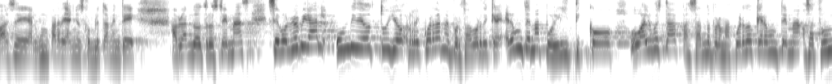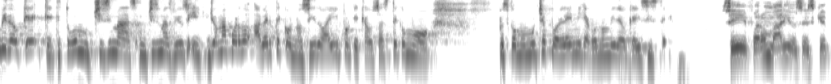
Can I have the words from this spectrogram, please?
hace algún par de años completamente hablando de otros temas, se volvió viral un video tuyo, recuérdame por favor de que era un tema político o algo estaba pasando, pero me acuerdo que era un tema, o sea, fue un video que, que, tuvo muchísimas, muchísimas views y yo me acuerdo haberte conocido ahí porque causaste como, pues como mucha polémica con un video que hiciste. Sí, fueron varios, es que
